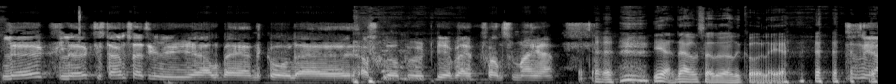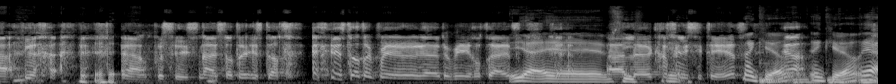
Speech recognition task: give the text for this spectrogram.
Leuk, leuk. Dus daarom zaten jullie allebei aan de cola afgelopen keer bij Frans en Maya. ja, daarom zaten we aan de cola, ja. Ja, ja, ja, precies. Nou, is dat, is dat, is dat ook weer de wereldtijd? Ja, ja, ja, ja, Ah, leuk. Gefeliciteerd. Dankjewel, Ja. dankjewel, ja.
